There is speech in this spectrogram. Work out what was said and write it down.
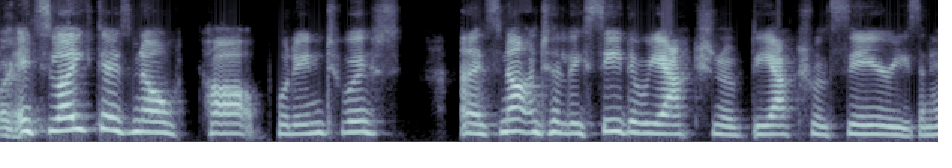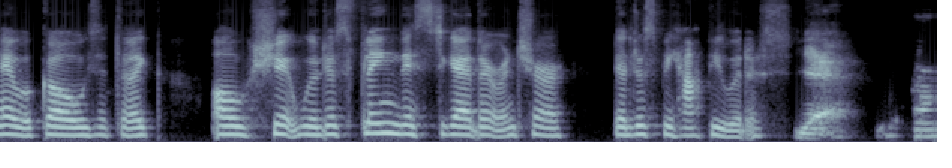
Like, It's like there's no thought put into it. And it's not until they see the reaction of the actual series and how it goes that they're like, oh shit, we'll just fling this together and sure, they'll just be happy with it. yeah. Yeah.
